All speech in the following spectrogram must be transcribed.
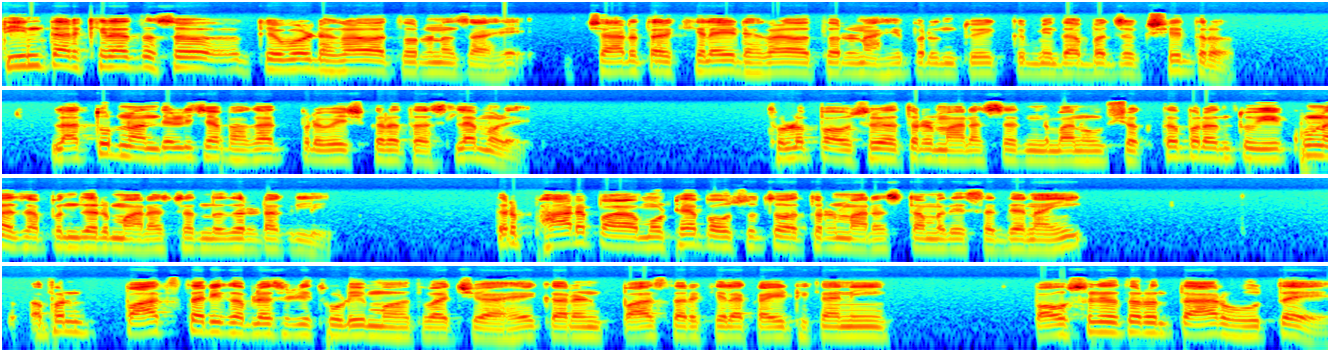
तीन तारखेला तसं केवळ ढगाळ वातावरणच आहे. चार तारखेलाही ढगाळ वातावरण आहे परंतु एक कमी दाबाचं क्षेत्र लातूर नांदेडच्या भागात प्रवेश करत असल्यामुळे थोडं पावसाळी वातावरण महाराष्ट्रात निर्माण होऊ शकतं परंतु एकूणच आपण जर महाराष्ट्रात नजर टाकली तर फार पा मोठ्या पावसाचं वातावरण महाराष्ट्रामध्ये सध्या नाही. आपण पाच तारीख आपल्यासाठी थोडी महत्त्वाची आहे कारण पाच तारखेला काही ठिकाणी पावसाळी वातावरण तयार होतं आहे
